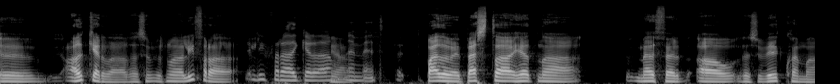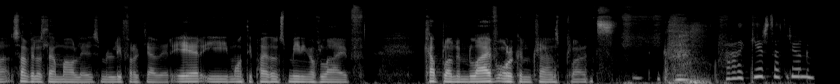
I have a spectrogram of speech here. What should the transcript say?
uh, aðgerða það sem er svona lífara líffara aðgerða, nefnit bæða vei besta hérna meðferð á þessu viðkvæma samfélagslega máli sem eru líffaragjafir er í Monty Python's Meaning of Life kaplanum Live Organ Transplants. Hvað gerst eftir í honum?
